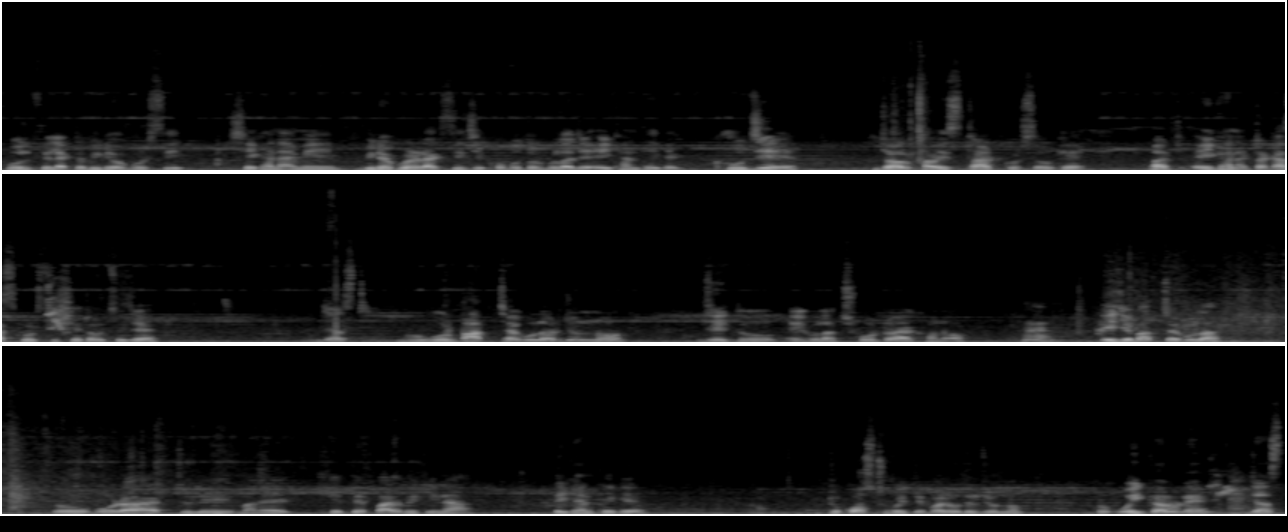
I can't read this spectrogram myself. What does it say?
ফুলফিল একটা ভিডিও করছি। সেখানে আমি ভিডিও করে রাখছি যে কবুতরগুলো যে এইখান থেকে খুঁজে জল খাওয়া স্টার্ট করছে ওকে বাট এইখানে একটা কাজ করছি, সেটা হচ্ছে যে জাস্ট ঘুঘুর বাচ্চাগুলোর জন্য যেহেতু এগুলা ছোট এখনও হ্যাঁ? এই যে বাচ্চাগুলা তো ওরা অ্যাকচুয়ালি মানে খেতে পারবে কি না এখান থেকে একটু কষ্ট হইতে পারে ওদের জন্য। তো ওই কারণে জাস্ট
